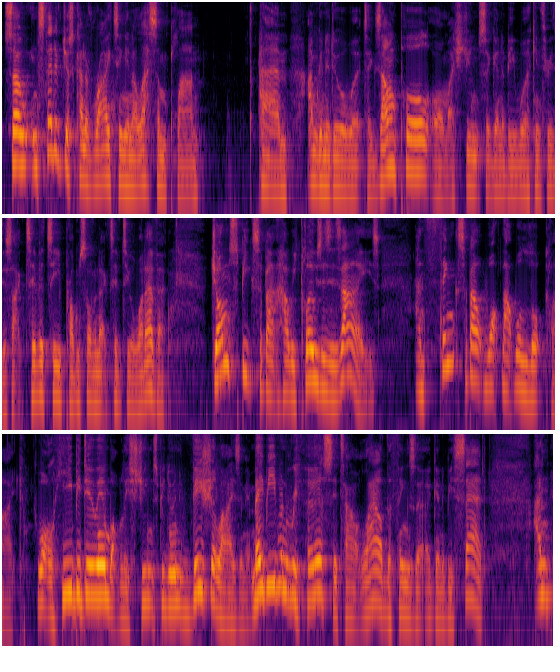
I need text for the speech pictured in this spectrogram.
So instead of just kind of writing in a lesson plan, um, I'm going to do a worked example, or my students are going to be working through this activity, problem solving activity, or whatever. John speaks about how he closes his eyes and thinks about what that will look like. What will he be doing? What will his students be doing? Visualizing it, maybe even rehearse it out loud, the things that are going to be said. And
